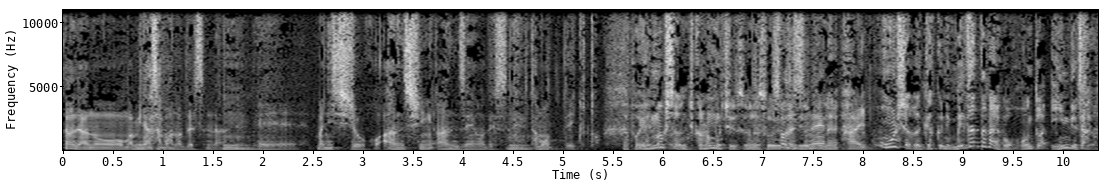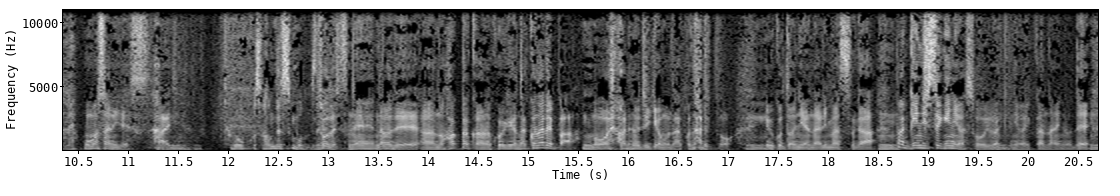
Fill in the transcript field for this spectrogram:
なのであの、まあ、皆様のですね、うん、えー、まあ、日常こう安心安全をですね、保っていくと。やっぱり縁の下の力持ちですよね、そういう意味で言うとね、ね。はい、御社が逆に目立たない方が本当はいいんですよね。まさにです、はい、黒子さんですもんね。そうですね。なので、あの、ハッカーからの攻撃がなくなれば、うん。まあ、我々の事業もなくなるということにはなりますが、うん、まあ、現実的にはそういうわけにはいかないので、うん、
